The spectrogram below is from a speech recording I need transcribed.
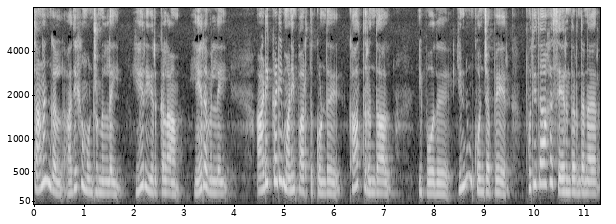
சனங்கள் அதிகம் ஒன்றுமில்லை. ஏறி இருக்கலாம் ஏறவில்லை. அடிக்கடி மணி பார்த்து கொண்டு காத்திருந்தாள். இப்போது இன்னும் கொஞ்ச பேர் புதிதாக சேர்ந்திருந்தனர்.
